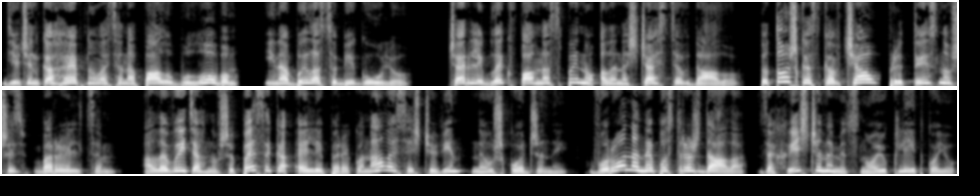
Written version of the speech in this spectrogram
Дівчинка гепнулася на палубу лобом і набила собі гулю. Чарлі Блек впав на спину, але, на щастя, вдало. Тотошка скавчав, притиснувшись барильцем. Але, витягнувши песика, Еллі переконалася, що він неушкоджений. Ворона не постраждала, захищена міцною кліткою.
